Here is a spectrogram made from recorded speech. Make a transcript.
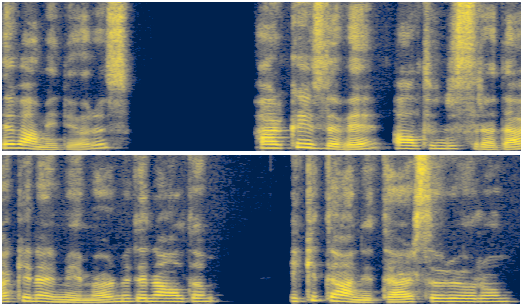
Devam ediyoruz. Arka yüzde ve 6. sırada kenar ilmeğimi örmeden aldım. 2 tane ters örüyorum.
